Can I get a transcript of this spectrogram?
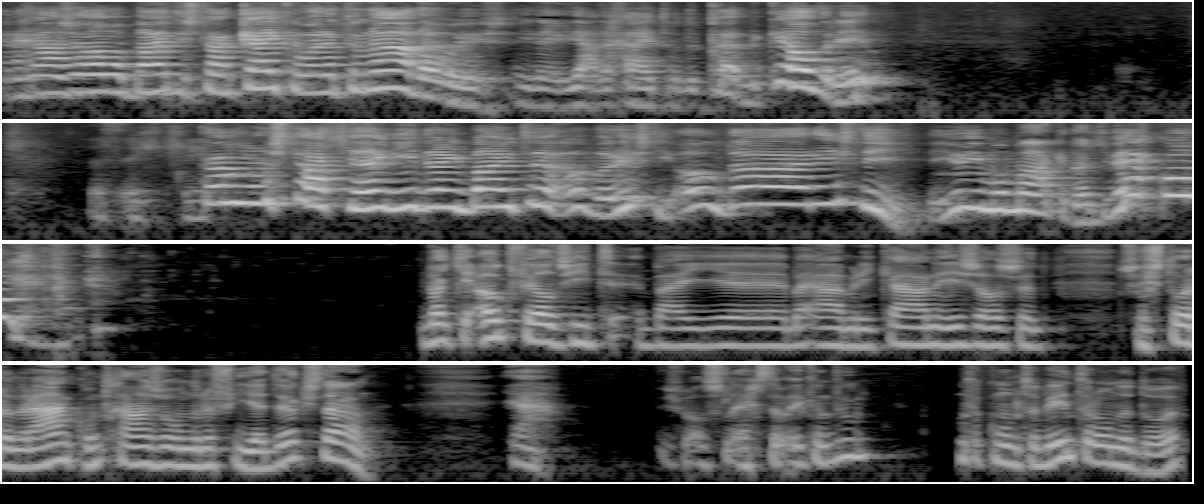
En dan gaan ze allemaal buiten staan kijken waar een tornado is. Ik denk, ja, dan ga je toch de, de kelder in. Dat is echt gek. Kan er een stadje heen, iedereen buiten. Oh, waar is die? Oh, daar is die. Je moet maken dat je wegkomt. Wat je ook veel ziet bij, eh, bij Amerikanen is als het zo'n storm eraan komt, gaan ze onder een viaduct staan. Ja, dat is wel het slechtste wat je kan doen. Want dan komt de wind eronder door.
